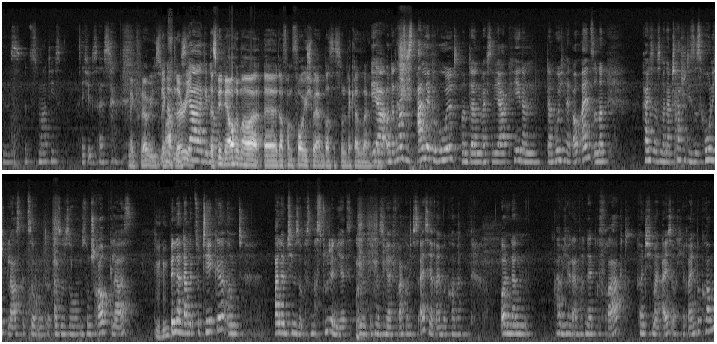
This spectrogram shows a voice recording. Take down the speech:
Dieses mit Smarties. Weiß nicht, wie das heißt. McFlurries. McFlurry. Ja, genau. Das wird mir auch immer äh, davon vorgeschwärmt, dass es so lecker sein soll. Ja, und dann haben sie es alle geholt und dann war ich so, ja, okay, dann, dann hole ich mir halt auch eins. Und dann habe ich so aus meiner Tasche dieses Honigglas gezogen, also so, so ein Schraubglas. Bin dann damit zur Theke und alle im Team so, was machst du denn jetzt? Und ich mir so, ja, ich frage, ob ich das Eis hier reinbekomme. Und dann habe ich halt einfach nett gefragt, könnte ich mein Eis auch hier reinbekommen?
